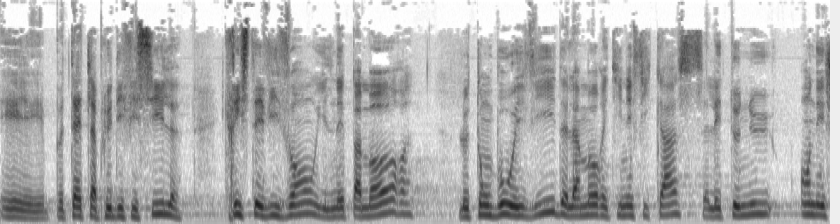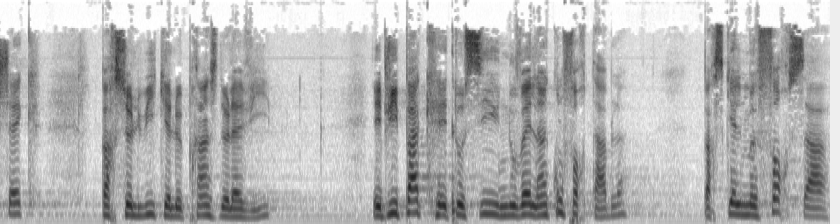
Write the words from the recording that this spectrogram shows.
et peut-être la plus difficile. Christ est vivant, il n'est pas mort, le tombeau est vide, la mort est inefficace, elle est tenue en échec par celui qui est le prince de la vie. Et puis Pâques est aussi une nouvelle inconfortable parce qu'elle me force à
